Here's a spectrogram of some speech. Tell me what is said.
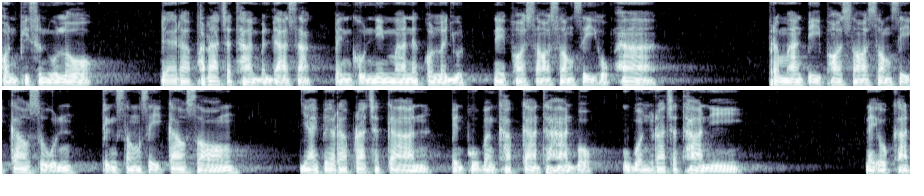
คนพิษณุโลก ได้รับพระราชทานบรรดาศักดิ์เป็นขุนนิมมานกลยุทธ์ในพศ 2465 ประมาณปีพศ 2490 ถึง 2492 ย้ายไปรับราชการเป็นผู้บังคับการทหารบก อุบลราชธานี ในโอกาส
